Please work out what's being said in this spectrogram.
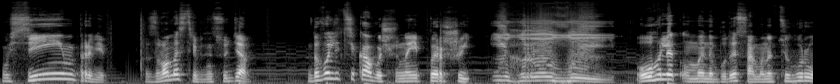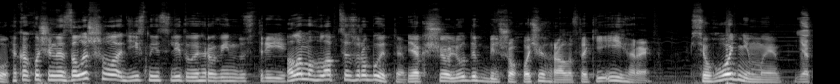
Усім привіт! З вами Стрібний суддя. Доволі цікаво, що найперший ігровий огляд у мене буде саме на цю гру, яка хоч і не залишила дійсний слід в ігровій індустрії, але могла б це зробити, якщо люди б більш охоче грали в такі ігри. Сьогодні ми, Як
